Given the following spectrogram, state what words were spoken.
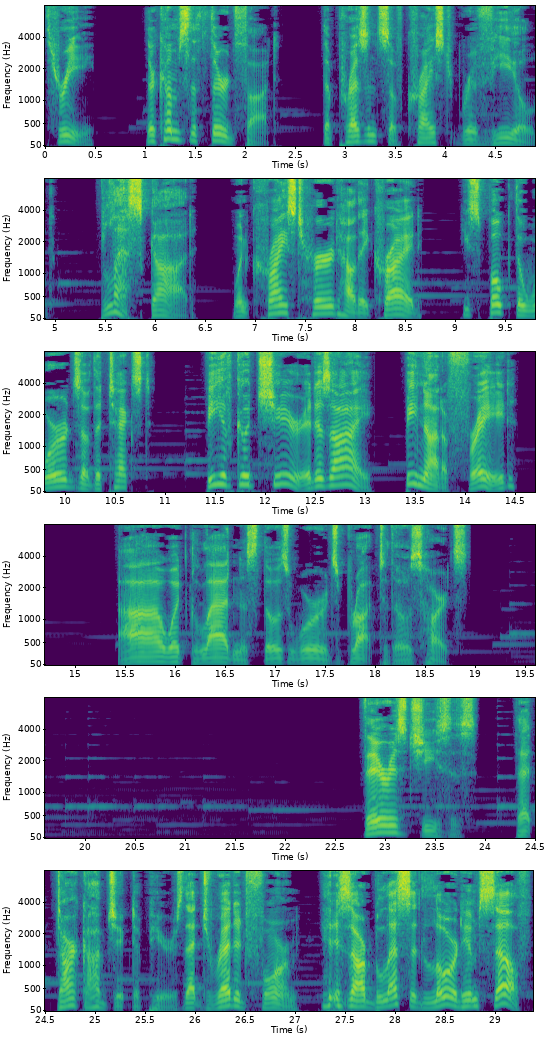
3. There comes the third thought the presence of Christ revealed. Bless God! When Christ heard how they cried, he spoke the words of the text, Be of good cheer, it is I, be not afraid. Ah, what gladness those words brought to those hearts. There is Jesus. That dark object appears, that dreaded form. It is our blessed Lord Himself.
